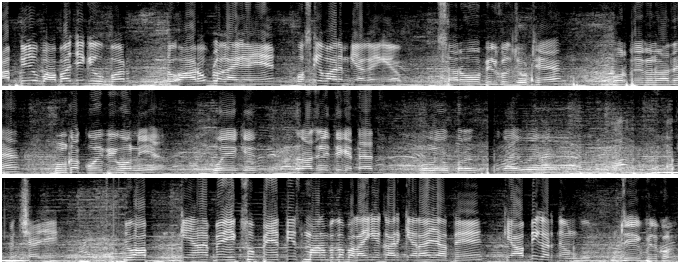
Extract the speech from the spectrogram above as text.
आपके जो बाबा जी के ऊपर जो आरोप लगाए गए हैं उसके बारे में क्या कहेंगे आप? सर वो बिल्कुल झूठे हैं और बेबुनियाद हैं। उनका कोई भी वो नहीं है। वो एक राजनीति के तहत उन्हें ऊपर लगाए हुए हैं। अच्छा जी। जो आपके यहाँ पे 135 मतलब भलाई के कार्य कराए जाते हैं क्या आप भी करते हैं उनको? जी बिल्कुल।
